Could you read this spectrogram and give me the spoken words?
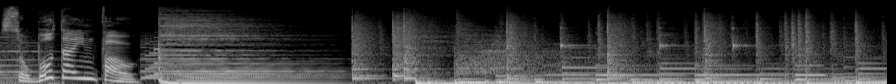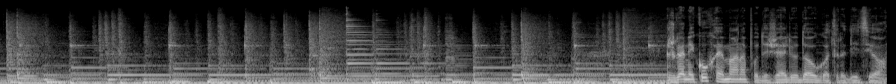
Sobota in pol. Žganje kuha ima na podeželju dolgo tradicijo.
